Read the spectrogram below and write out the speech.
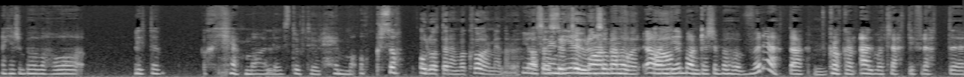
man kanske behöva ha lite schema eller struktur hemma också. Och låta den vara kvar menar du? Ja, alltså strukturen som man har. ja, en del barn kanske behöver äta Mm. klockan 11.30 för att eh,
